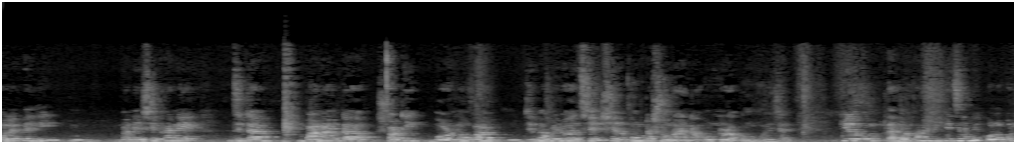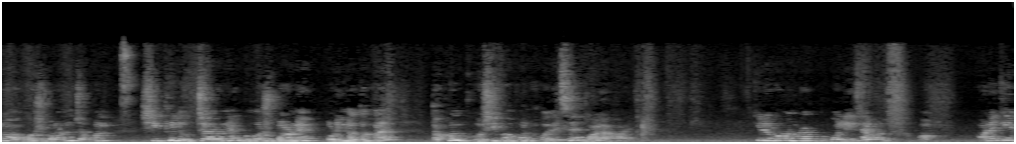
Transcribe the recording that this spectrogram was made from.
বলে ফেলি মানে সেখানে যেটা বানানটা সঠিক বর্ণ বা যেভাবে রয়েছে, সেরকমটা শোনায় না, অন্যরকম হয়ে যায়। কীরকম ওখানে লিখেছি আমি কোনো কোনো অঘোষ বর্ণ যখন শিথিল উচ্চারণে ঘোষ বর্ণে পরিণত হয়, তখন ঘোষী ভবন হয়েছে বলা হয়। কীরকম আমরা বলি? যেমন অনেকেই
